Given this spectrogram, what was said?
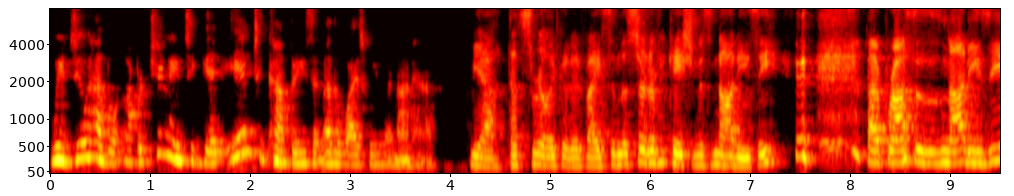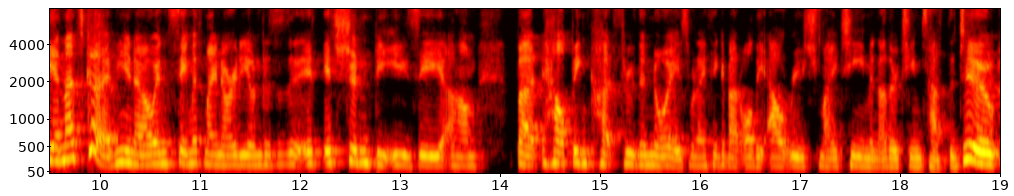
we do have an opportunity to get into companies that otherwise we would not have. Yeah, that's really good advice. And the certification is not easy. that process is not easy, and that's good, you know. And same with minority owned businesses, it, it shouldn't be easy. Um, but helping cut through the noise when I think about all the outreach my team and other teams have to do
